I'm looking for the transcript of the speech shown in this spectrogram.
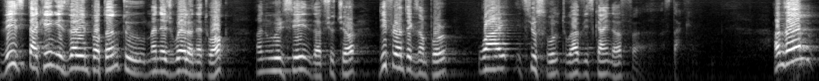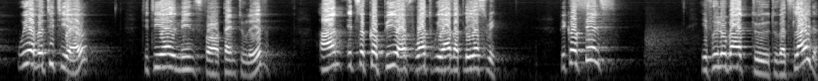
this stacking is very important to manage well a network, and we will see in the future different examples why it's useful to have this kind of uh, and then we have a TTL. TTL means for time to live. And it's a copy of what we have at layer 3. Because since, if we look back to, to that slide,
